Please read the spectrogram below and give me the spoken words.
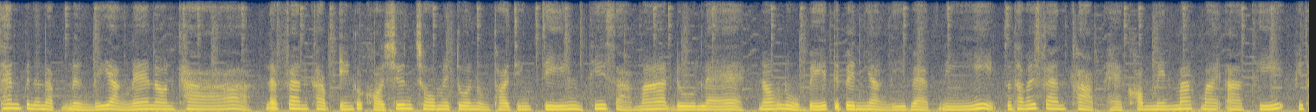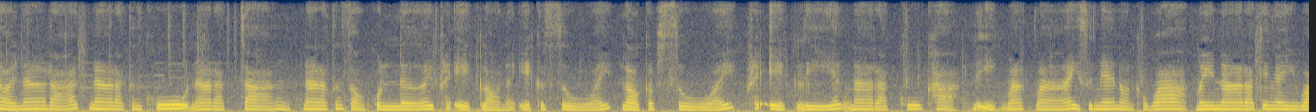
แท่นเป็นอันดับหนึ่งได้อย่างแน่นอนค่ะ และแฟนคลับเองก็ขอชื่นชมในตัวหนุ่มทอยจริง ๆ ที่สามารถดูแลน้องหนูเบสได้เป็นอย่างดีแบบนี้จนทำให้แฟนคลับแห่คอมเมนต์มากมายอาทิ พี่ทอยน่ารัก น่ารักทั้งคู่ น่ารักจัง น่ารักทั้งสองคนเลย พระเอกหล่อนางเอกก็สวย หล่อกับสวย พระเอกเลี้ยงน่ารักคู่ค่ะ และอีกมากมาย ซึ่งแน่นอนค่ะว่า ไม่น่ารักยังไงไหว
